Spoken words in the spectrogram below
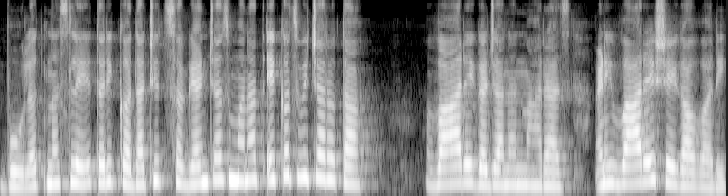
बोलत नसले तरी कदाचित सगळ्यांच्याच मनात एकच विचार होता. वा रे गजानन महाराज आणि वा रे शेगाववारी.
